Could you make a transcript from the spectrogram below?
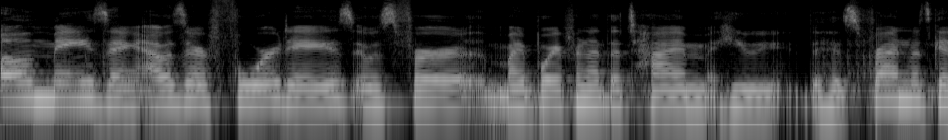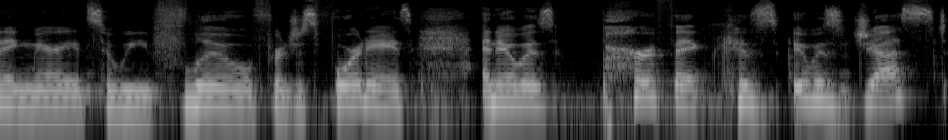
amazing. I was there four days. It was for my boyfriend at the time. He his friend was getting married, so we flew for just four days, and it was perfect because it was just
